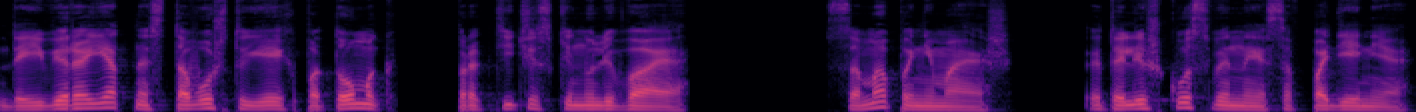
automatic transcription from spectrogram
да и вероятность того, что я их потомок, практически нулевая. Сама понимаешь, это лишь косвенные совпадения.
